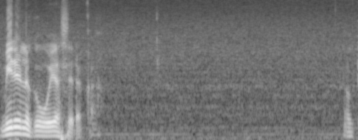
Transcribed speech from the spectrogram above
Miren lo que voy a hacer acá. Ok.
